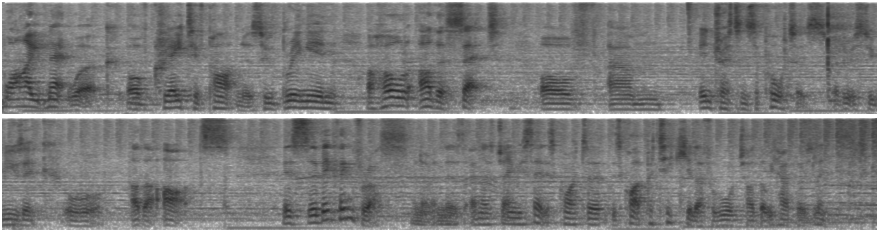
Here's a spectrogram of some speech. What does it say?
wide network of creative partners who bring in a whole other set of um, interest and supporters, whether it's through music or other arts. It's a big thing for us, you know, and, and as Jamie said, it's quite a, it's quite particular for War Child that we have those links.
